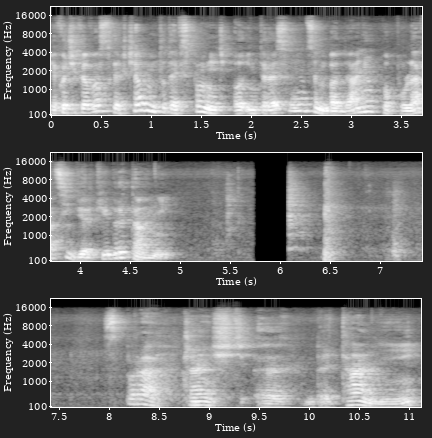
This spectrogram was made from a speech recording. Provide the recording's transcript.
Jako ciekawostkę chciałbym tutaj wspomnieć o interesującym badaniu populacji Wielkiej Brytanii. Spora część e, Brytanii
